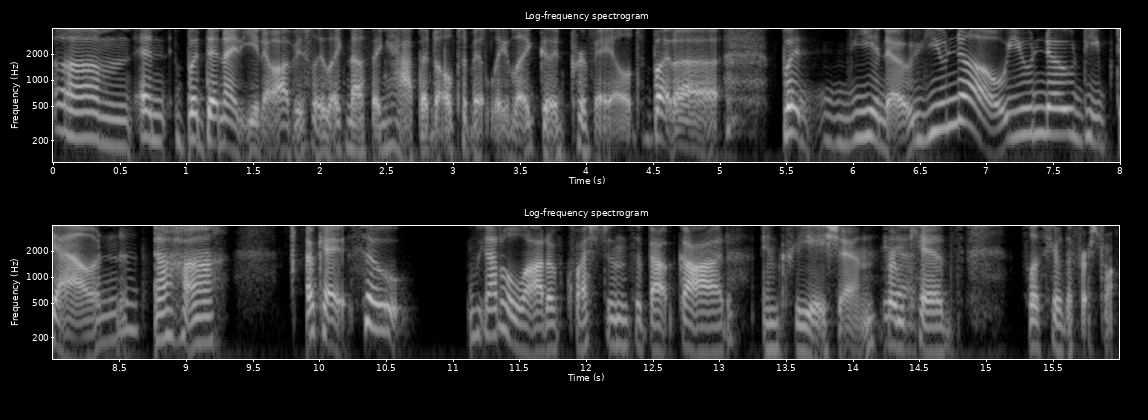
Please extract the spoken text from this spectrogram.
Um, and, but then I, you know, obviously like nothing happened ultimately, like good prevailed. But, uh, but, you know, you know, you know deep down. Uh huh. Okay. So we got a lot of questions about God and creation from yeah. kids. So let's hear the first one.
